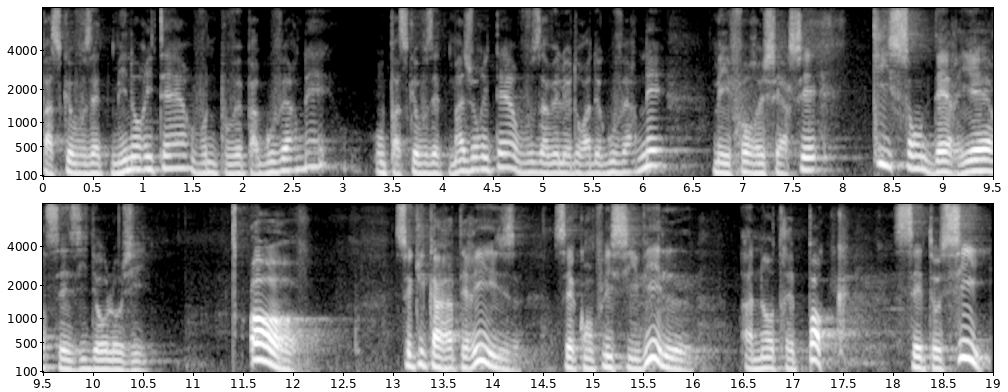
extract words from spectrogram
parce que vous êtes minoritaire, vous ne pouvez pas gouverner, ou parce que vous êtes majoritaire, vous avez le droit de gouverner, mais il faut rechercher qui sont derrière ces idéologies. Or, ce qui caractérise ces conflits civils à notre époque, c'est aussi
